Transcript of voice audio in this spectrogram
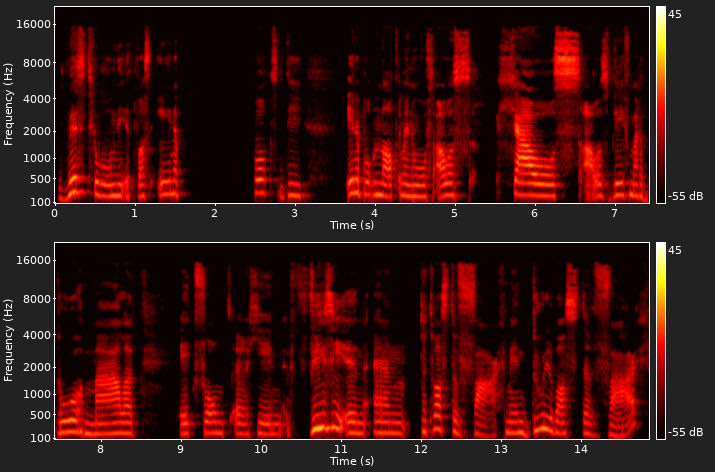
wist gewoon niet. Het was ene pot, die, ene pot nat in mijn hoofd. Alles chaos, alles bleef maar doormalen. Ik vond er geen visie in en het was te vaag. Mijn doel was te vaag.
